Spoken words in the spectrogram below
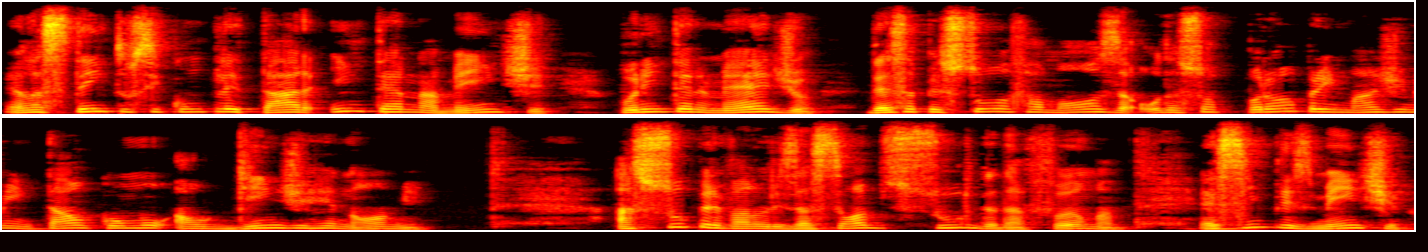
Elas tentam se completar internamente por intermédio dessa pessoa famosa ou da sua própria imagem mental como alguém de renome. A supervalorização absurda da fama é simplesmente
